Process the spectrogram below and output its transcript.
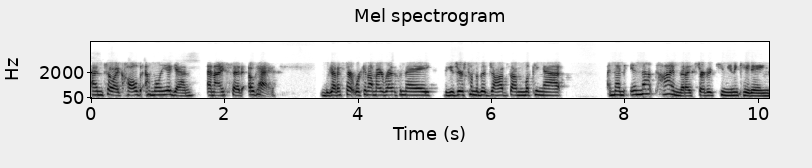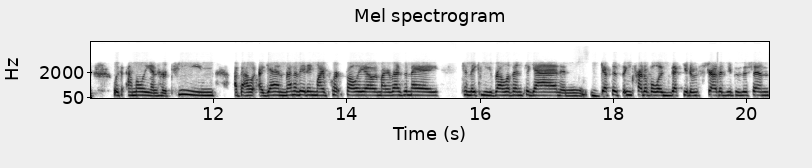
And so I called Emily again and I said, okay, we got to start working on my resume. These are some of the jobs I'm looking at. And then in that time that I started communicating with Emily and her team about, again, renovating my portfolio and my resume to make me relevant again and get this incredible executive strategy position,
